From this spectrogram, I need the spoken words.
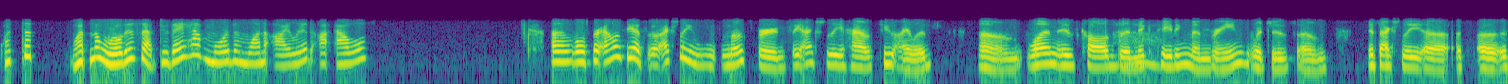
what the what in the world is that? Do they have more than one eyelid, uh, owls? Uh, well, for owls, yes. So actually, most birds they actually have two eyelids. Um, one is called the Oh. nictitating membrane, which is um, it's actually a, a, a,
